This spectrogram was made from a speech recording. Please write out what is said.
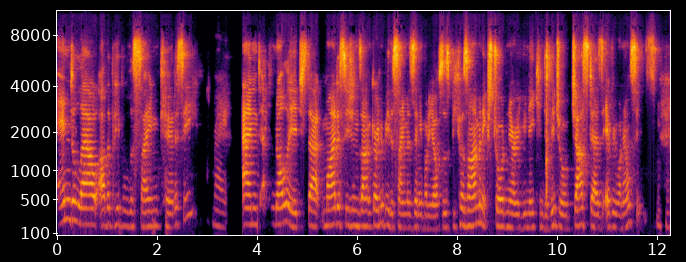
and allow other people the same courtesy, right and acknowledge that my decisions aren't going to be the same as anybody else's because I'm an extraordinary, unique individual, just as everyone else is. Mm-hmm.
